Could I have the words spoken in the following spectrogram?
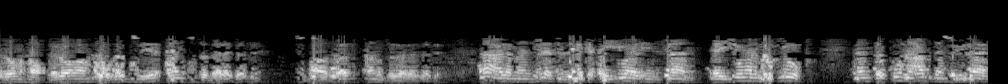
elə olan, elə olan halda bu deyir, ən uca dərəcədir. İbadət ən uca dərəcədir. أعلى منزلة لك أيها الإنسان أيها المخلوق أن تكون عبدا لله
